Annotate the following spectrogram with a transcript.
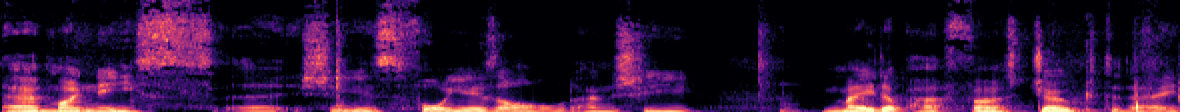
Uh, my niece, uh, she is four years old, and she made up her first joke today.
